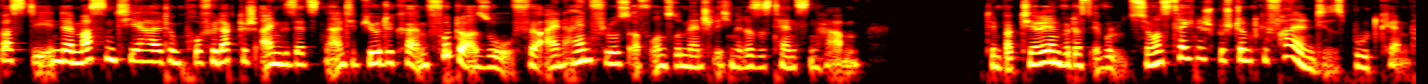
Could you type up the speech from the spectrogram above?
was die in der Massentierhaltung prophylaktisch eingesetzten Antibiotika im Futter so für einen Einfluss auf unsere menschlichen Resistenzen haben. Den Bakterien wird das evolutionstechnisch bestimmt gefallen, dieses Bootcamp.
